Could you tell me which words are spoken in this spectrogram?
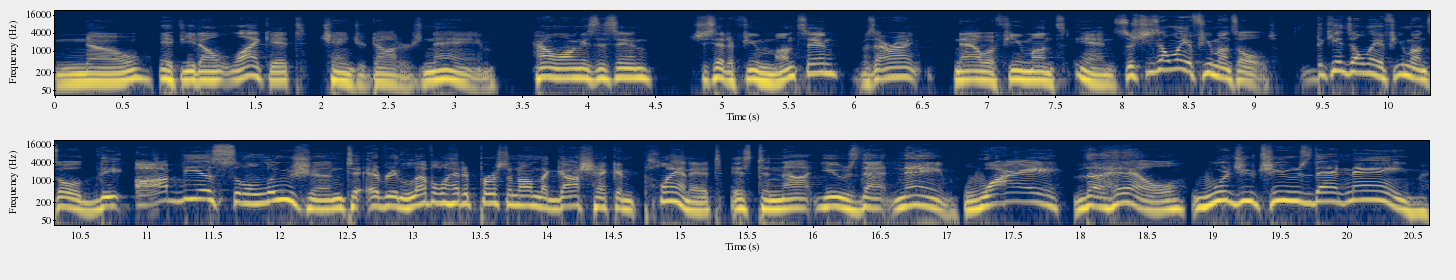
No. If you don't like it, change your daughter's name. How long is this in? She said a few months in. Was that right? Now a few months in. So she's only a few months old. The kid's only a few months old. The obvious solution to every level headed person on the gosh heckin' planet is to not use that name. Why the hell would you choose that name?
